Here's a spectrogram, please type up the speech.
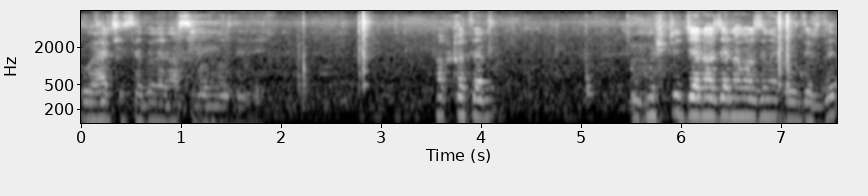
Bu herkese böyle nasip olmaz dedi. Hakikaten müftü cenaze namazını kıldırdı.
